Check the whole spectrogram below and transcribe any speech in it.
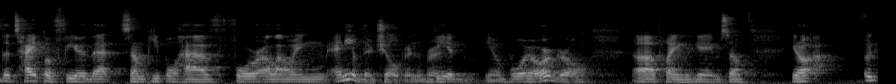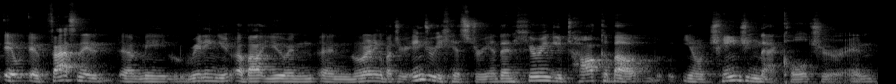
the type of fear that some people have for allowing any of their children, Right. be it you know boy or girl, uh, playing the game. So, you know. It, it fascinated uh, me reading you, about you and, and learning about your injury history and then hearing you talk about you know changing that culture and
